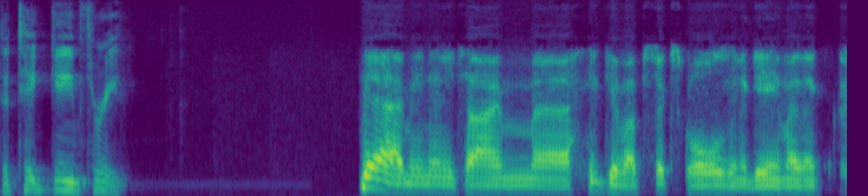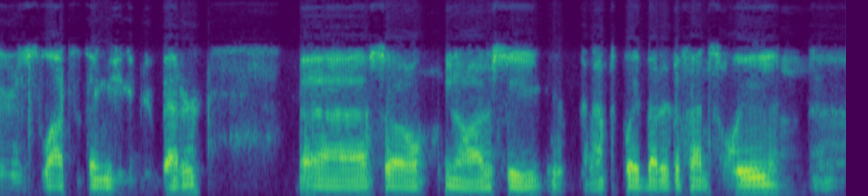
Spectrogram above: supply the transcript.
to take Game Three? Yeah, I mean, anytime uh, you give up six goals in a game, I think there's lots of things you can do better. Uh, so, you know, obviously you're gonna have to play better defensively, and uh,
